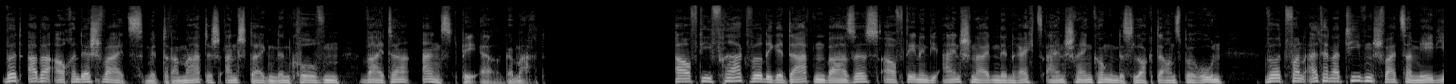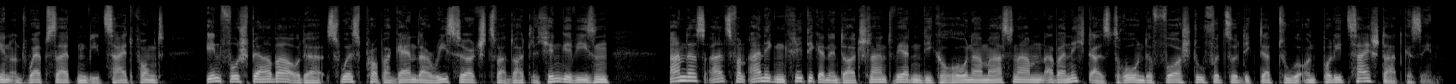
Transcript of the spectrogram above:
wird aber auch in der Schweiz mit dramatisch ansteigenden Kurven weiter Angst-PR gemacht. Auf die fragwürdige Datenbasis, auf denen die einschneidenden Rechtseinschränkungen des Lockdowns beruhen, wird von alternativen Schweizer Medien und Webseiten wie Zeitpunkt, Infosperber oder Swiss Propaganda Research zwar deutlich hingewiesen, Anders als von einigen Kritikern in Deutschland werden die Corona-Maßnahmen aber nicht als drohende Vorstufe zur Diktatur und Polizeistaat gesehen.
